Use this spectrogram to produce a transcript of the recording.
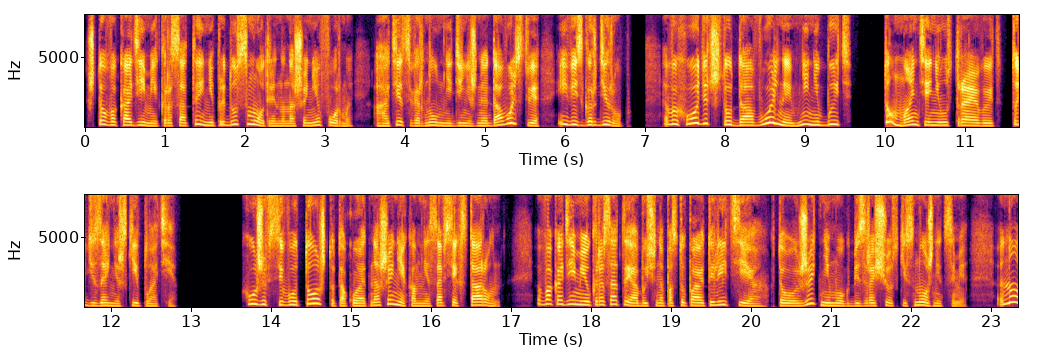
что в Академии красоты не предусмотрено ношение формы, а отец вернул мне денежное довольствие и весь гардероб. Выходит, что довольной мне не быть. То мантия не устраивает, то дизайнерские платья. Хуже всего то, что такое отношение ко мне со всех сторон. В Академию красоты обычно поступают или те, кто жить не мог без расчески с ножницами, но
